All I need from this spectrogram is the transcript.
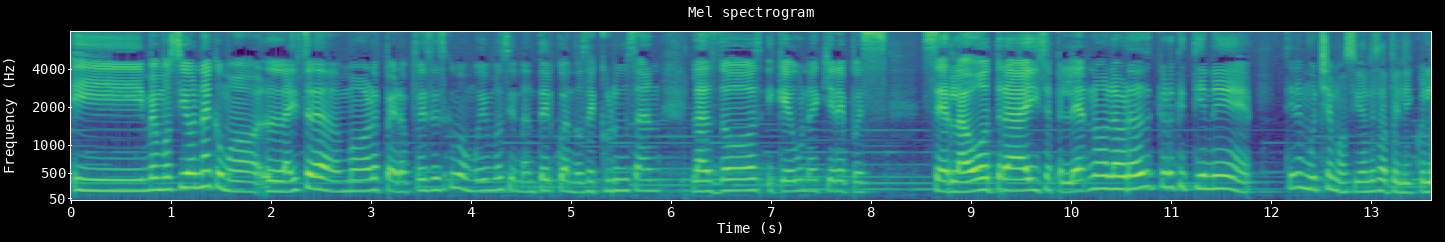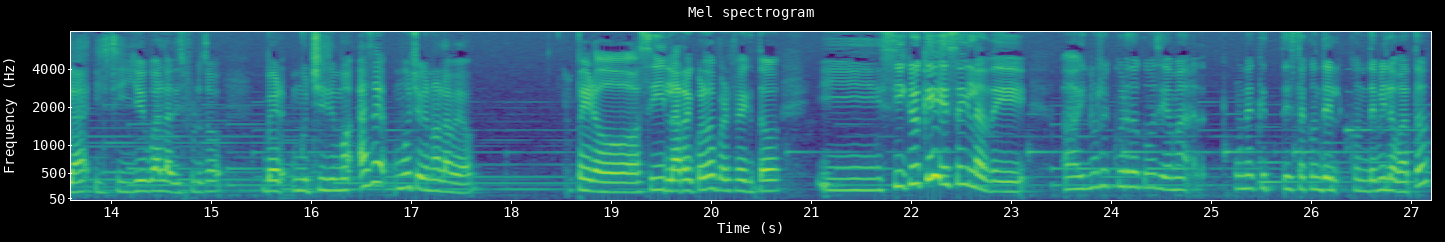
Y me emociona como la historia de amor, pero pues es como muy emocionante el cuando se cruzan las dos y que una quiere pues ser la otra y se pelean. No, la verdad creo que tiene tiene mucha emoción esa película y sí, yo igual la disfruto ver muchísimo. Hace mucho que no la veo, pero sí, la recuerdo perfecto. Y sí, creo que esa y la de... Ay, no recuerdo cómo se llama. Una que está con, con Demi Lovato.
